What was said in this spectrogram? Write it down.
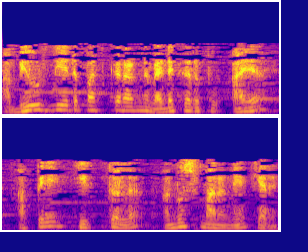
අභිවෘද්ධියටපත් කරන්න වැඩ කරපු අය අපේ හිත්වල අනුස්මරණය කරන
